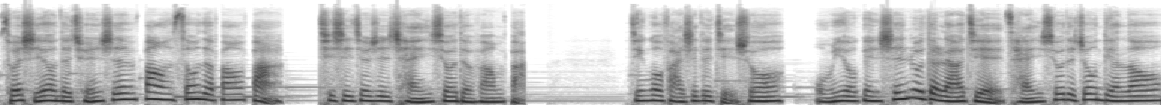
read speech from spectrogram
所使用的全身放松的方法，其实就是禅修的方法。经过法师的解说，我们又更深入的了解禅修的重点喽。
